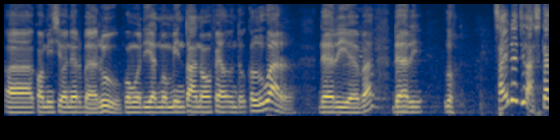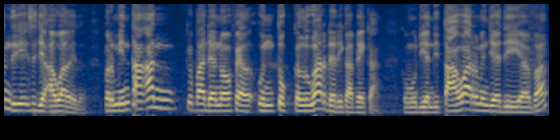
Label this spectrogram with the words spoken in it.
eh, komisioner baru kemudian meminta novel untuk keluar dari apa? Dari loh saya udah jelaskan di sejak awal itu. Permintaan kepada novel untuk keluar dari KPK. Kemudian ditawar menjadi apa?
